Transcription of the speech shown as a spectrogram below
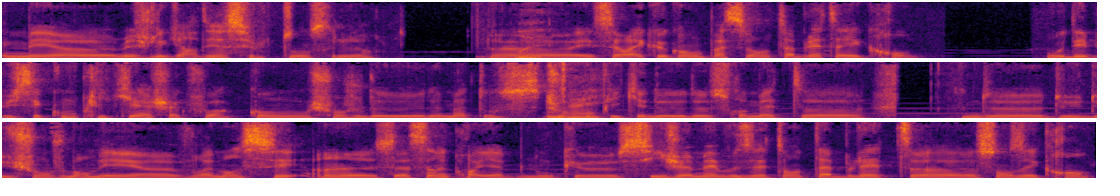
Mais, euh, mais je l'ai gardée assez longtemps celle-là. Euh, Et c'est vrai que quand on passe en tablette à écran, au début c'est compliqué à chaque fois quand on change de, de matos. C'est toujours Ouais. compliqué de, de se remettre euh, de, du, du changement, mais euh, vraiment c'est assez incroyable. Donc euh, si jamais vous êtes en tablette euh, sans écran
